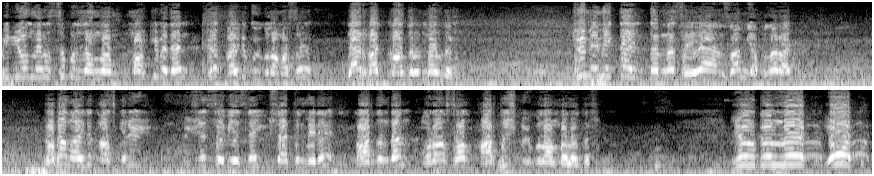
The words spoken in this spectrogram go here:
milyonları sıfır zamla mahkum eden kök aylık uygulaması derhal kaldırılmalıdır. Tüm emekli aylıklarına seyyanen zam yapılarak taban aylık askeri ücret seviyesine yükseltilmeli, ardından oransal artış uygulanmalıdır. Yılgınlık yok,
